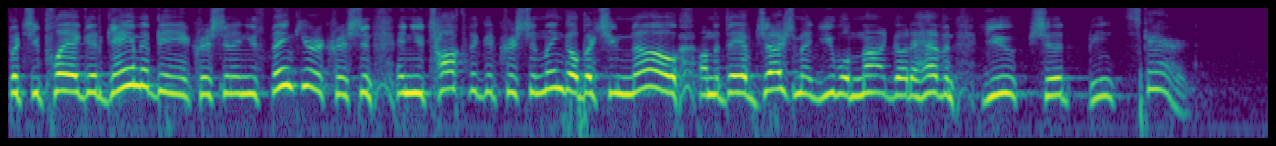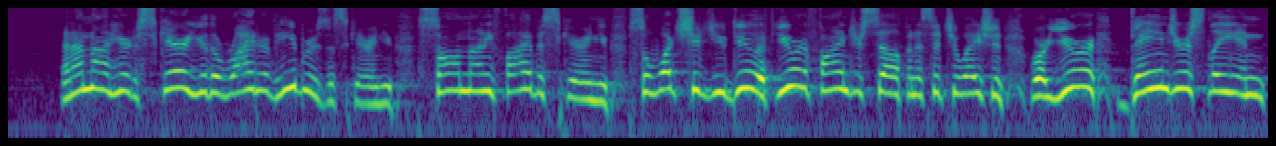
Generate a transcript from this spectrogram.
but you play a good game at being a Christian and you think you're a Christian and you talk the good Christian lingo, but you know on the day of judgment you will not go to heaven, you should be scared. And I'm not here to scare you. The writer of Hebrews is scaring you. Psalm 95 is scaring you. So, what should you do? If you were to find yourself in a situation where you're dangerously in,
